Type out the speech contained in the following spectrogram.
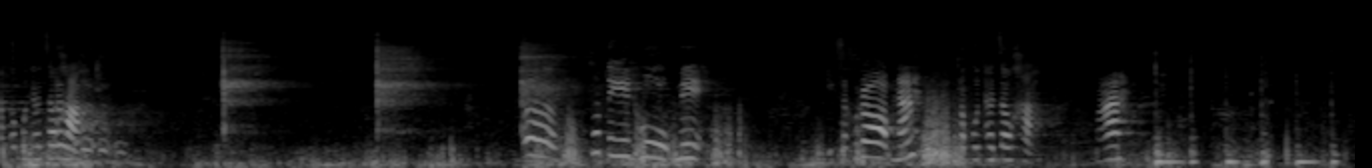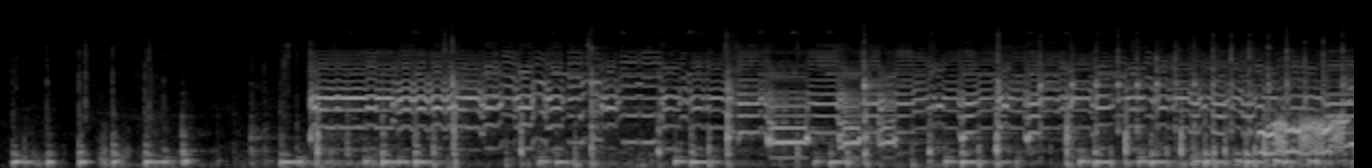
นะพระพุทธเจ้าค่ะ เออเออเออเออก็ตีถูกนี่ อีกสักรอบนะ พระพุทธเจ้าค่ะ มาโอ้ย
